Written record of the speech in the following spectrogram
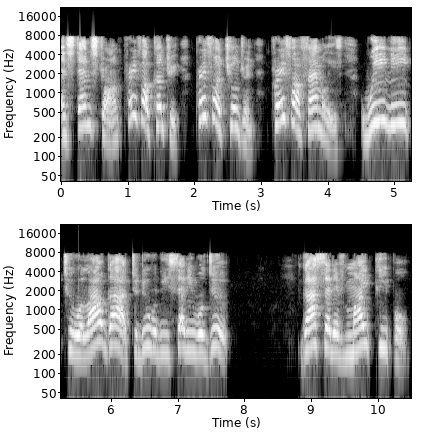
and stand strong. Pray for our country. Pray for our children. Pray for our families. We need to allow God to do what He said He will do. God said, if my people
